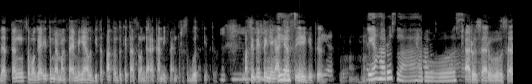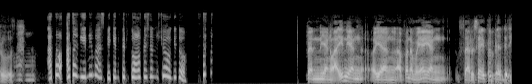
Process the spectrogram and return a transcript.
datang, semoga itu memang timingnya lebih tepat untuk kita selenggarakan event tersebut gitu. Mm-hmm. Positif thinking iya aja sih, sih gitu. Iya, ya harus lah, ya, harus. Harus, harus, harus. Atau atau gini mas, bikin virtual fashion show gitu. event yang lain yang yang apa namanya yang seharusnya itu udah jadi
